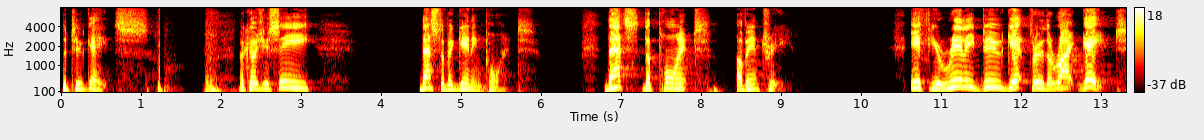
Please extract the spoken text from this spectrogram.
The two gates. Because you see, that's the beginning point. That's the point of entry. If you really do get through the right gate,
